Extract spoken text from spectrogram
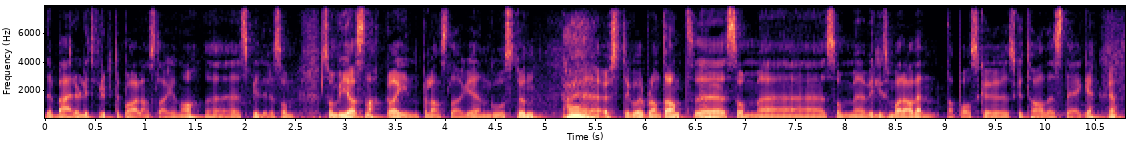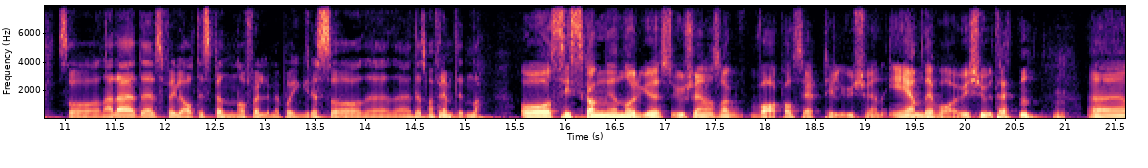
det bærer jo litt frukter på A-landslaget nå. Spillere som, som vi har snakka inn på landslaget en god stund. Ja, ja, ja. Eh, Østegård blant annet. eh, Som, som vi liksom bare har venta på skulle, skulle ta det steget. Ja. Så nei, det er, det er selvfølgelig alltid spennende å følge med på yngre. Så det, det er det som er fremtiden, da. Og sist gang Norges U21-landslag var kvalifisert til U21-EM, det var jo i 2013. Eh,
